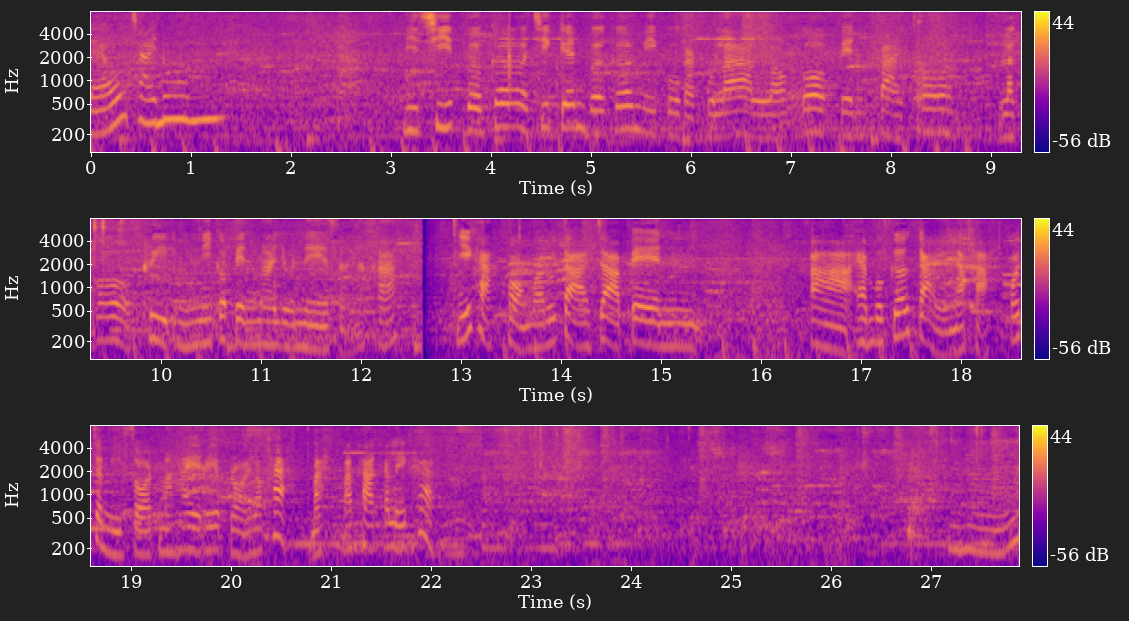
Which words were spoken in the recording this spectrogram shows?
แล้วชายหนุ่ม มีชีสเบอร์เกอร์ชิคเก้นเบอร์เกอร์มีโคคาโคล่าแล้วก็เป็นปลายทอดแล้วก็ครีมนี่ก็เป็นมายองเนสนะคะ นี่ค่ะของวารุตาจะเป็นอ่าแฮมเบอร์เกอร์ไก่นะคะก็จะมีซอสมาให้เรียบร้อยแล้วค่ะ มามาทานกันเลยค่ะอือหือ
